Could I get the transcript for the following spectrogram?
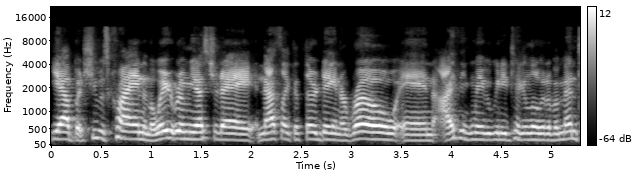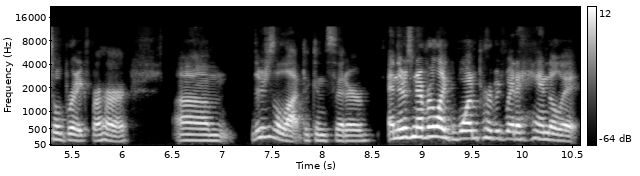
yeah, but she was crying in the weight room yesterday, and that's like the third day in a row. And I think maybe we need to take a little bit of a mental break for her. Um, there's a lot to consider, and there's never like one perfect way to handle it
